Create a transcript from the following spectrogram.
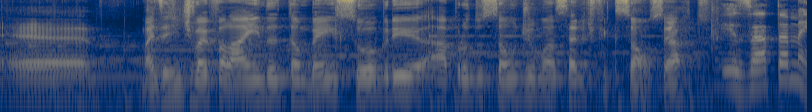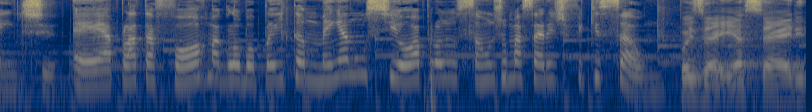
É, mas a gente vai falar ainda também sobre a produção de uma série de ficção, certo? Exatamente. É, a plataforma Globoplay também anunciou a produção de uma série de ficção. Pois é, e a série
